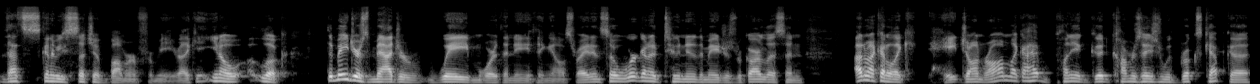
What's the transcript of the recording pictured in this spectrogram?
that's going to be such a bummer for me. Like, you know, look, the majors matter way more than anything else, right? And so we're going to tune into the majors regardless. And I'm not going to like hate Jon Rahm. Like, I had plenty of good conversation with Brooks Koepka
